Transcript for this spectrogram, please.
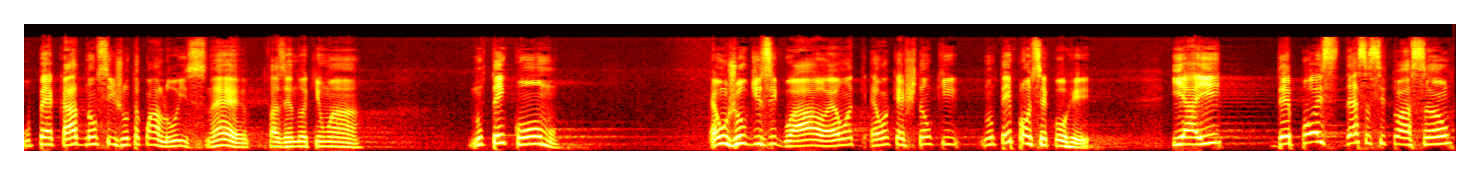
o pecado não se junta com a luz, né? Fazendo aqui uma. Não tem como. É um jogo desigual, é uma, é uma questão que não tem para onde você correr. E aí, depois dessa situação,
